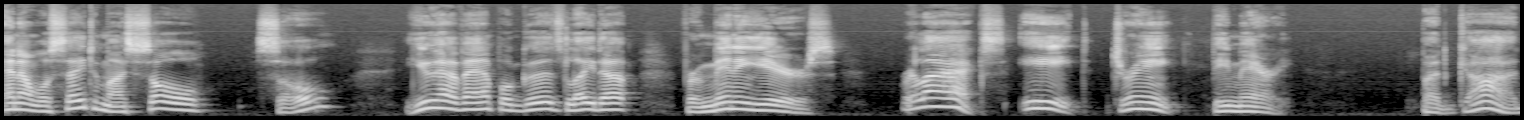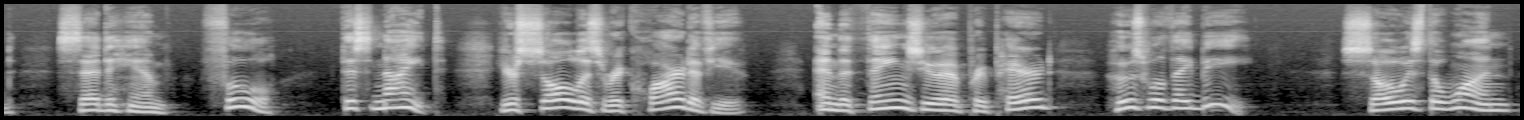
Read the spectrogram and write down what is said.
And I will say to my soul, Soul, you have ample goods laid up for many years. Relax, eat, drink, be merry. But God said to him, Fool, this night your soul is required of you, and the things you have prepared, whose will they be? So is the one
